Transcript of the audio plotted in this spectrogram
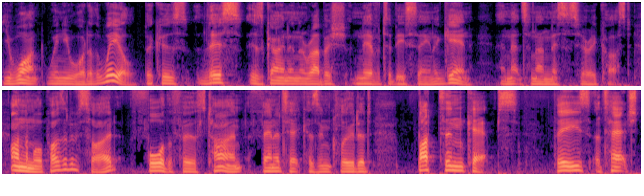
you want when you order the wheel because this is going in the rubbish never to be seen again and that's an unnecessary cost. On the more positive side, for the first time, Fanatec has included button caps. These attached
